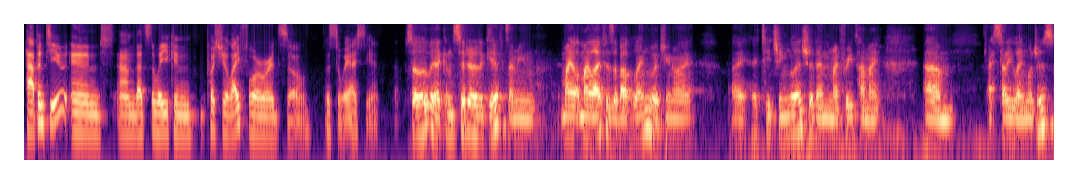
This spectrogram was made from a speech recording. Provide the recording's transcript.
happened to you, and um, that's the way you can push your life forward. So that's the way I see it. Absolutely, I consider it a gift. I mean, my my life is about language. You know, I I, I teach English, and then in my free time, I um, I study languages.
